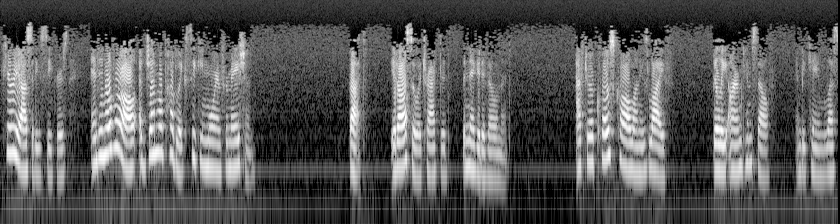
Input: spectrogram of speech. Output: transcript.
curiosity seekers, and in overall a general public seeking more information. But it also attracted the negative element. After a close call on his life, Billy armed himself and became less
